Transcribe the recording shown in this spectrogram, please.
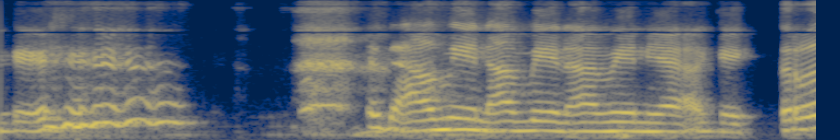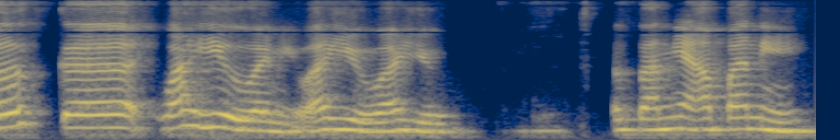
oke. amin, amin, amin ya. Oke, terus ke Wahyu, nih, Wahyu, Wahyu. Pesannya apa nih?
